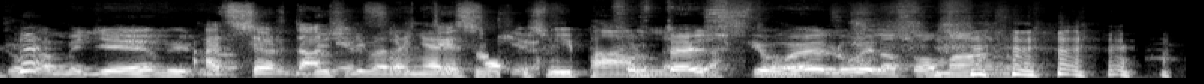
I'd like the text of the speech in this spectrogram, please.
gioca a Medieval. Al Sir Invece di guadagnare soldi sui palle. Forteschio, eh, lui e la sua mano.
